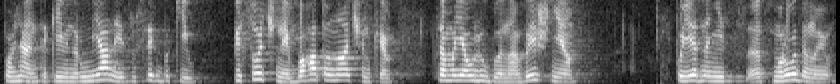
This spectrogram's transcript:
погляньте, який він рум'яний з усіх боків. Пісочний, багато начинки. Це моя улюблена вишня в поєднанні з е, смородиною.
